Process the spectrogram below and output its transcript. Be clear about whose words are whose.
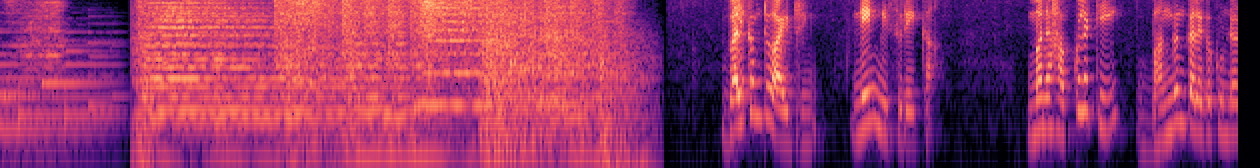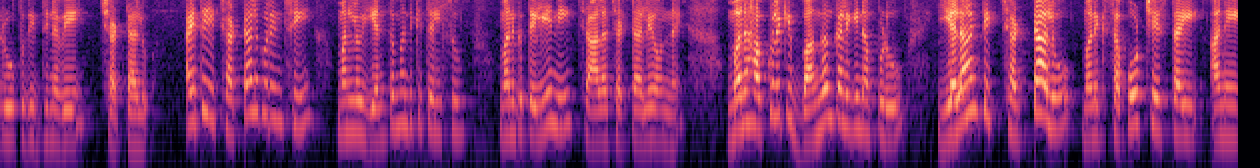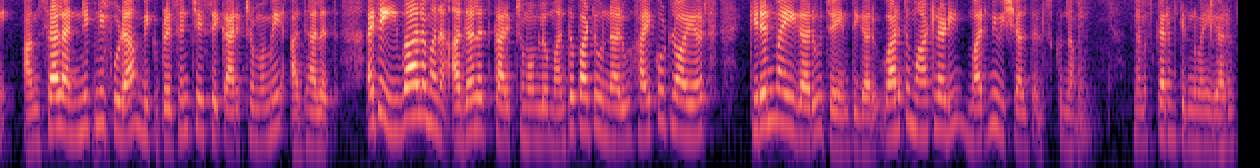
Speaker 1: Welcome to I dream నేను మీ సురేఖ. మన హక్కులకి భంగం కలగకుండా రూపుదిద్దినవే చట్టాలు. అయితే ఈ చట్టాల గురించి మనలో ఎంతమందికి తెలుసు? మనకు తెలియని చాలా చట్టాలే ఉన్నాయి. మన హక్కులకి భంగం కలిగినప్పుడు ఎలాంటి చట్టాలు మనకి సపోర్ట్ చేస్తాయి అనే అంశాలన్నింటినీ కూడా మీకు ప్రజెంట్ చేసే కార్యక్రమమే అదాలత్. అయితే ఇవాళ మన అదాలత్ కార్యక్రమంలో మనతో పాటు ఉన్నారు హైకోర్టు లాయర్స్ కిరణ్మయి గారు జయంతి గారు. వారితో మాట్లాడి మరిన్ని విషయాలు తెలుసుకుందాం. నమస్కారం కిరణ్మయి గారు.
